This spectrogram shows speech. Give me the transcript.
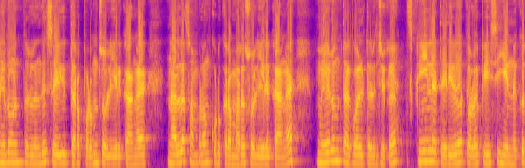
நிறுவனத்திலிருந்து செய்து தரப்படும் சொல்லியிருக்காங்க. நல்ல சம்பளம் கொடுக்குற மாதிரி சொல்லியிருக்காங்க. மேலும் தகவல் தெரிஞ்சுக்க ஸ்க்ரீனில் தெரியுற தொலைபேசி எண்ணுக்கு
